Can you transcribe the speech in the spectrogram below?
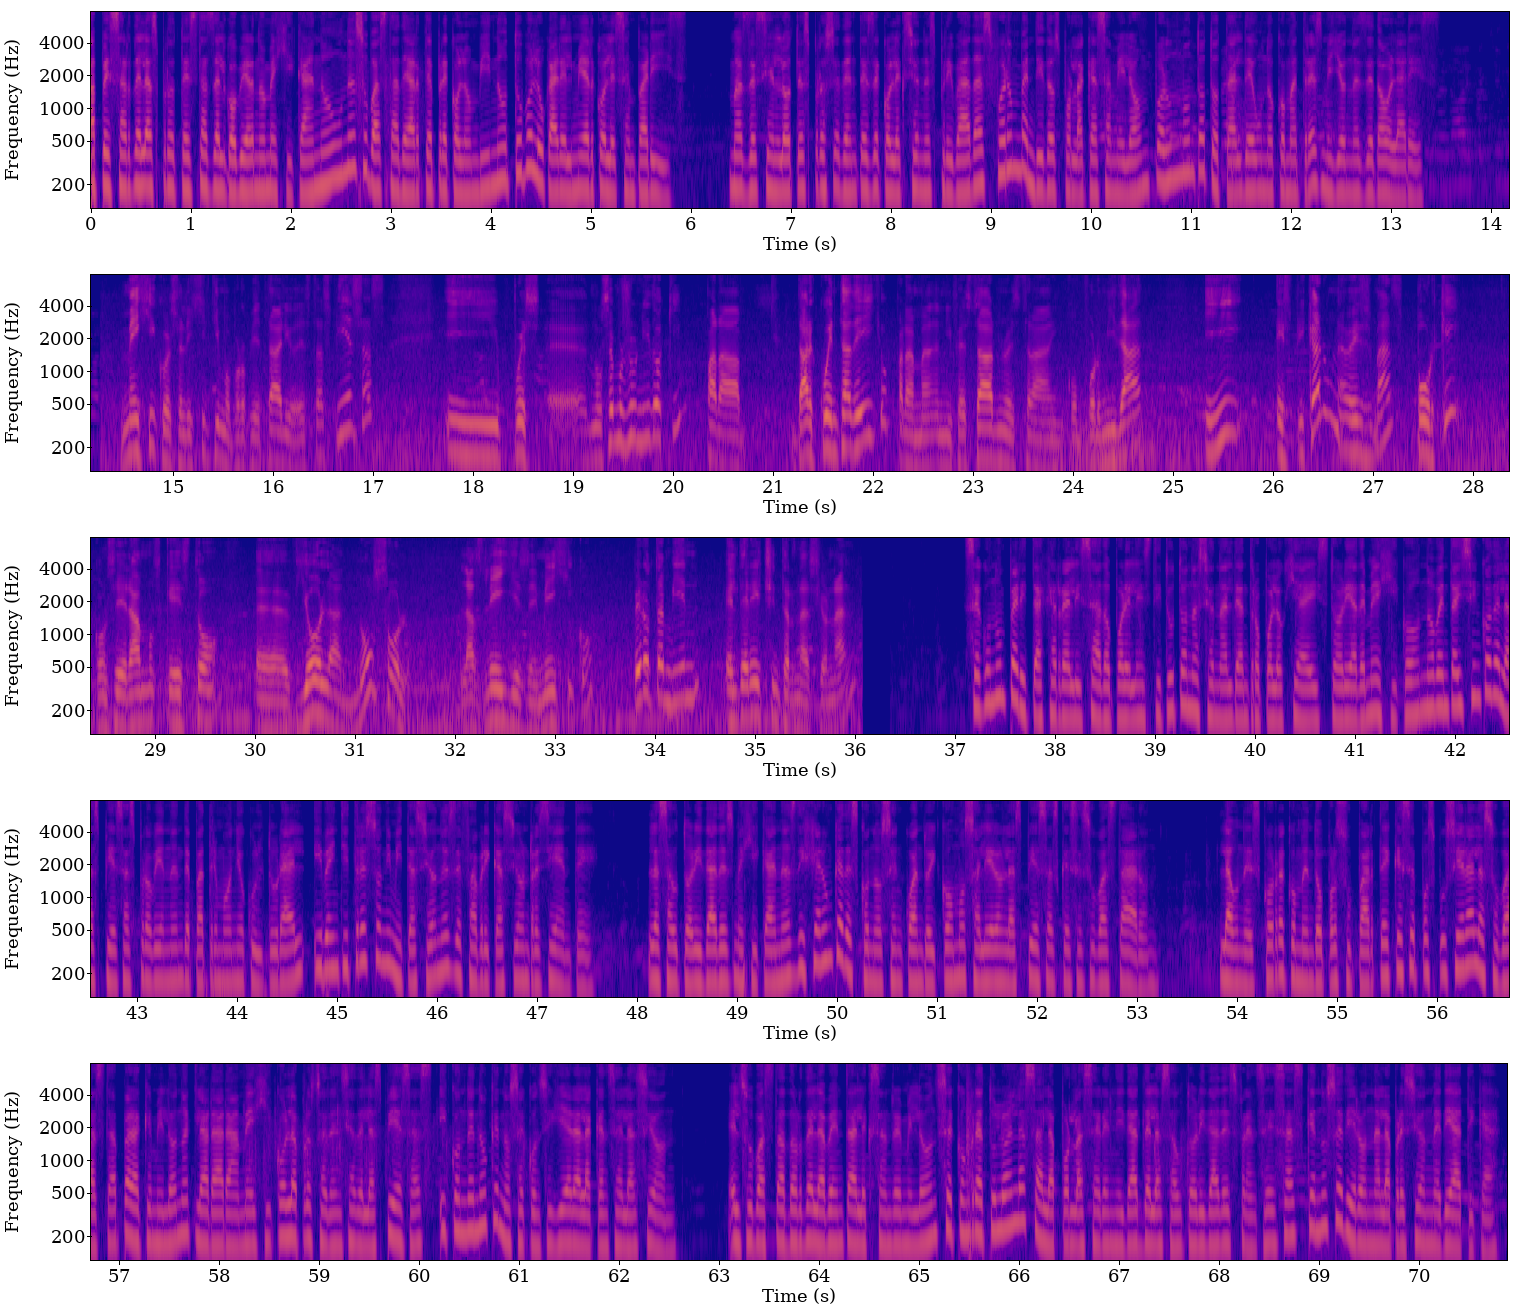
A pesar de las protestas del gobierno mexicano, una subasta de arte precolombino tuvo lugar el miércoles en París. Más de 100 lotes procedentes de colecciones privadas fueron vendidos por la Casa Milón por un monto total de 1,3 millones de dólares. México es el legítimo propietario de estas piezas y pues eh, nos hemos reunido aquí para dar cuenta de ello, para manifestar nuestra inconformidad y explicar una vez más por qué consideramos que esto eh, viola no solo las leyes de México, pero también el derecho internacional. Según un peritaje realizado por el Instituto Nacional de Antropología e Historia de México, 95 de las piezas provienen de patrimonio cultural y 23 son imitaciones de fabricación reciente. Las autoridades mexicanas dijeron que desconocen cuándo y cómo salieron las piezas que se subastaron. La UNESCO recomendó por su parte que se pospusiera la subasta para que Milón aclarara a México la procedencia de las piezas y condenó que no se consiguiera la cancelación. El subastador de la venta Alexandre Milón se congratuló en la sala por la serenidad de las autoridades francesas que no cedieron a la presión mediática.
